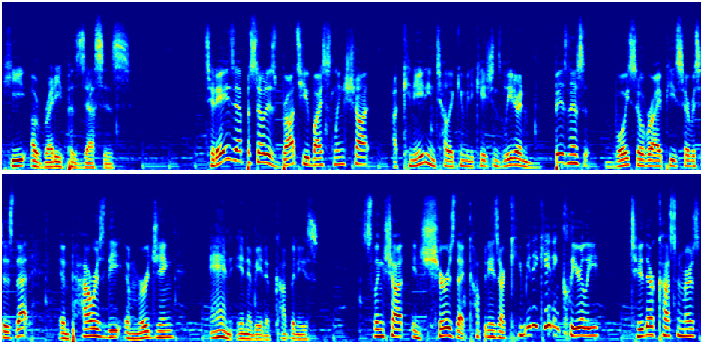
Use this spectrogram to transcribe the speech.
he already possesses. Today's episode is brought to you by Slingshot, a Canadian telecommunications leader in business voice over IP services that empowers the emerging and innovative companies. Slingshot ensures that companies are communicating clearly to their customers,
